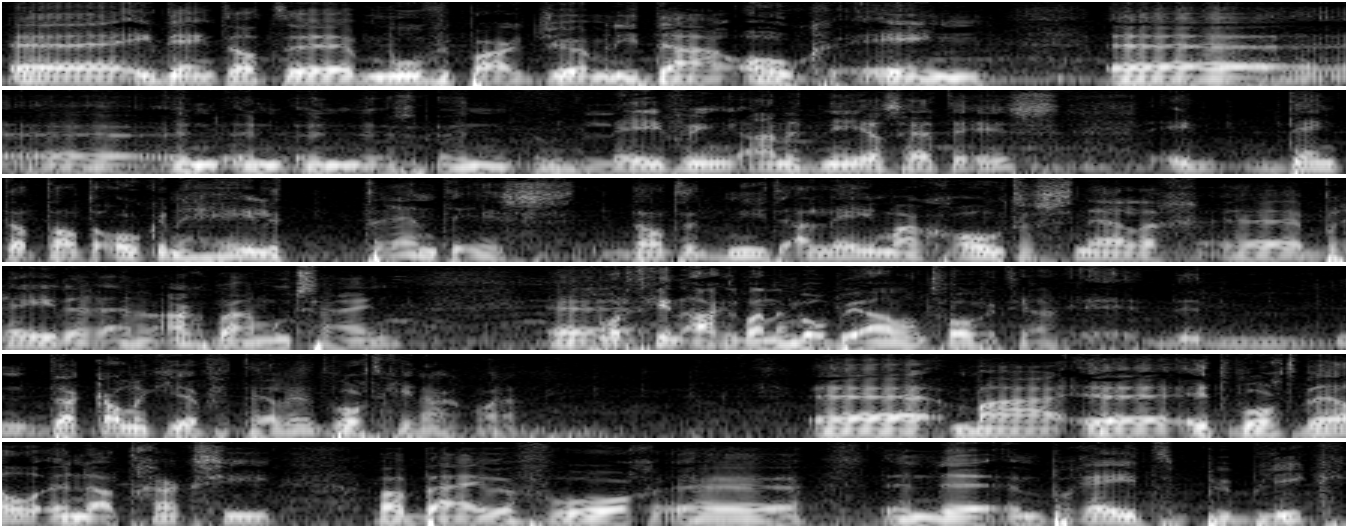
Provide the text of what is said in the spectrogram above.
Eh, ik denk dat eh, Movie Park Germany daar ook een, een, een, een, een, een beleving aan het neerzetten is. Ik denk dat dat ook een hele trend is. Dat het niet alleen maar groter, sneller, eh, breder en een achtbaan moet zijn. Eh, Het wordt geen achtbaan in Bobby Aland volgend jaar. dat kan ik je vertellen. Het wordt geen achtbaan. Eh, maar eh, het wordt wel een attractie waarbij we voor eh, een, eh, een breed publiek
